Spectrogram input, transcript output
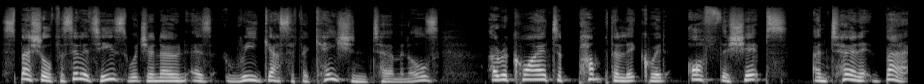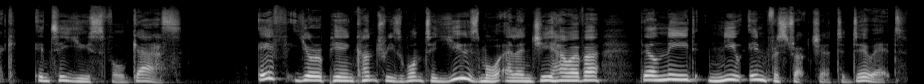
special facilities, which are known as regasification terminals, are required to pump the liquid off the ships and turn it back into useful gas. If European countries want to use more LNG, however, they'll need new infrastructure to do it.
